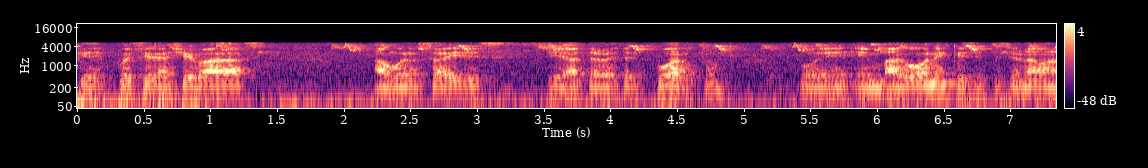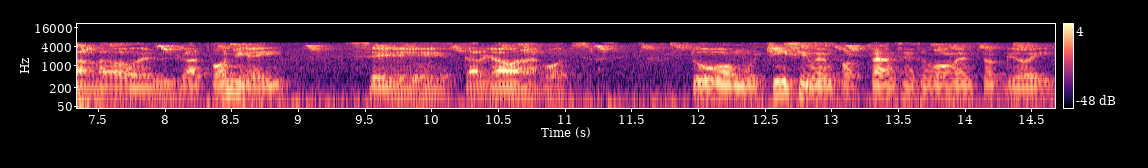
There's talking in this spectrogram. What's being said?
que después eran llevadas a Buenos Aires eh, a través del puerto o en vagones que se estacionaban al lado del galpón y ahí se cargaban las bolsas. Tuvo muchísima importancia en su momento que hoy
